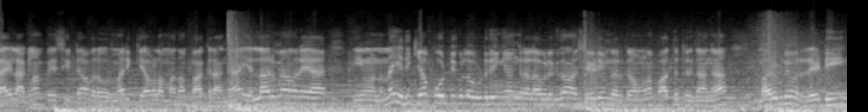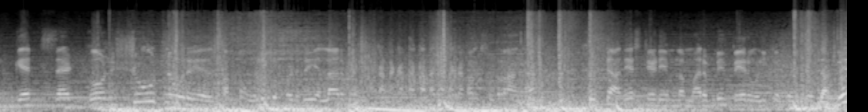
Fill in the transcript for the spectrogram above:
டைலாக்லாம் பேசிட்டு அவரை ஒரு மாதிரி கேவலமாக தான் பார்க்குறாங்க. எல்லாருமே அவரை இவன் தான் எதுக்கியா போட்டிக்குள்ளே விடுறீங்கிற லெவலுக்கு தான் ஸ்டேடியமில் இருக்கிறவங்களாம் பார்த்துட்டு இருக்காங்க. மறுபடியும் ரெடி கெட் செட் கோன்னு ஷூட்னு ஒரு சத்தம் ஒழிக்கப்படுது எல்லாருமே கட்ட கட்ட கட்ட கட்ட கட்டன்னு சொல்கிறாங்க சுட்டு அதே ஸ்டேடியமில் மறுபடியும் பேர் ஒழிக்கப்படுது The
